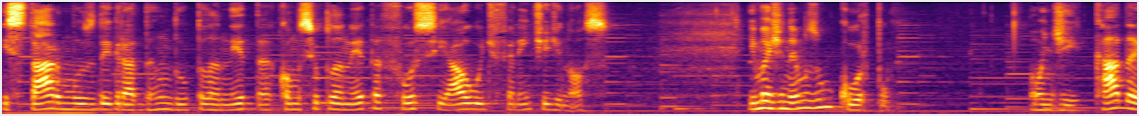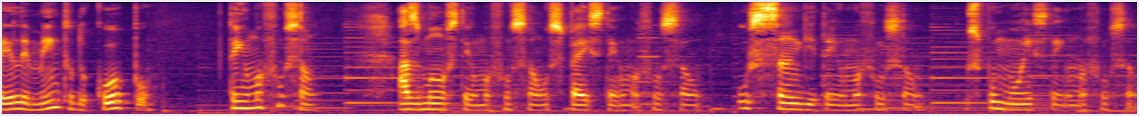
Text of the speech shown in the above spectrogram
estarmos degradando o planeta como se o planeta fosse algo diferente de nós. Imaginemos um corpo onde cada elemento do corpo tem uma função. As mãos têm uma função, os pés têm uma função, o sangue tem uma função, os pulmões têm uma função.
